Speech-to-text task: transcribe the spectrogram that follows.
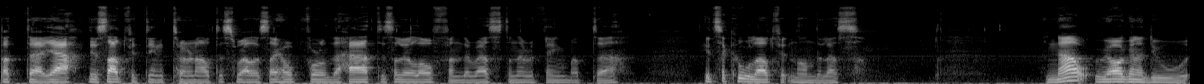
But uh, yeah, this outfit didn't turn out as well as I hoped for. The hat is a little off and the vest and everything, but uh, it's a cool outfit nonetheless. Now we are gonna do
